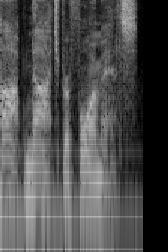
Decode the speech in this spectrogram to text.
top-notch performance.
